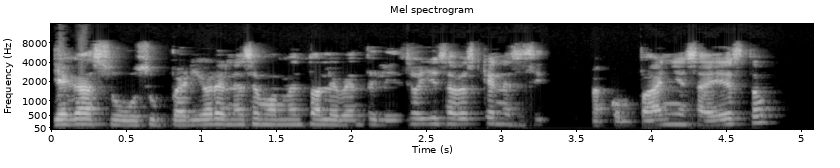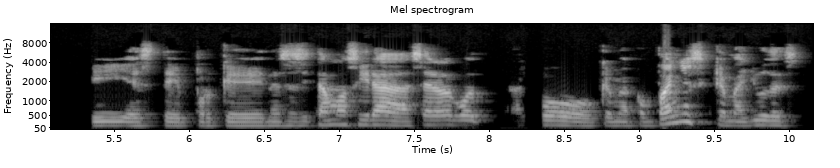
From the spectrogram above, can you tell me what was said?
llega su superior en ese momento al evento y le dice, oye, ¿sabes qué? Necesito que me acompañes a esto y este, porque necesitamos ir a hacer algo, algo que me acompañes y que me ayudes.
